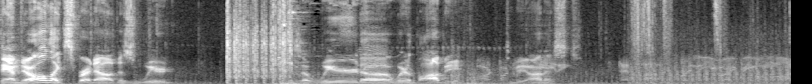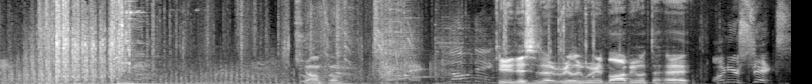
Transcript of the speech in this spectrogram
Damn, they're all like spread out. This is weird. This is a weird, uh, weird lobby, to be honest. Jump him. Dude, this is a really weird lobby. What the heck? On your six.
